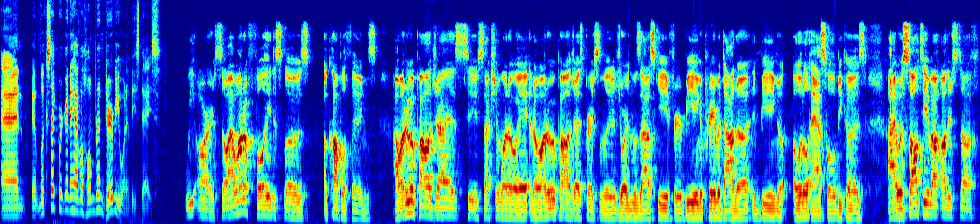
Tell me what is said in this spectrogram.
And it looks like we're going to have a home run derby one of these days. We are. So I want to fully disclose a couple things. I want to apologize to Section 108, and I want to apologize personally to Jordan Lazowski for being a prima donna and being a, a little asshole because I was salty about other stuff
